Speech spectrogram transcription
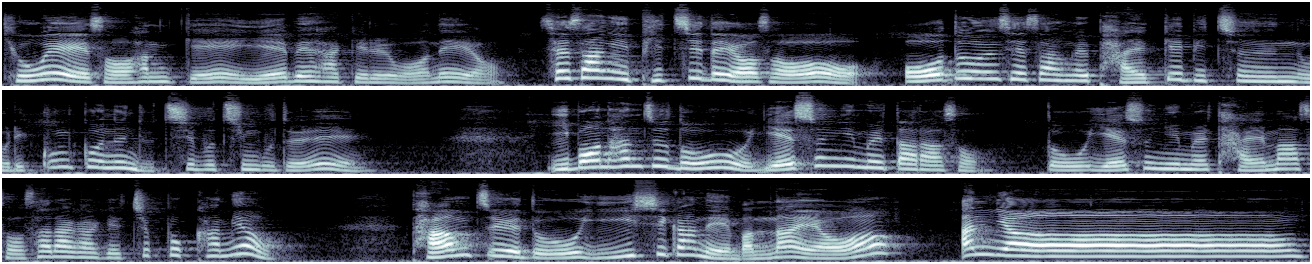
교회에서 함께 예배하기를 원해요. 세상이 빛이 되어서 어두운 세상을 밝게 비추는 우리 꿈꾸는 유치부 친구들. 이번 한 주도 예수님을 따라서 또 예수님을 닮아서 살아가길 축복하며 다음 주에도 이 시간에 만나요. 안녕!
